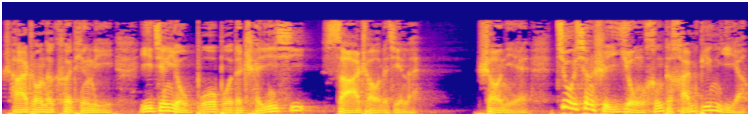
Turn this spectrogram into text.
茶庄的客厅里已经有薄薄的晨曦洒照了进来，少年就像是永恒的寒冰一样，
